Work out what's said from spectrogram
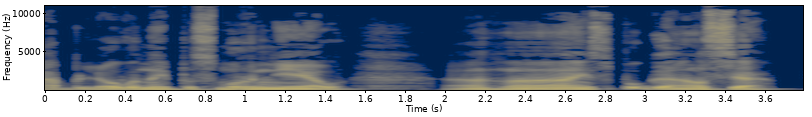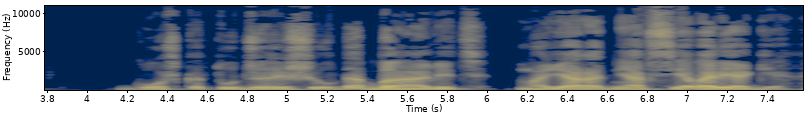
Облеванный посмурнел. Ага, испугался. Гошка тут же решил добавить. «Моя родня все варяги.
